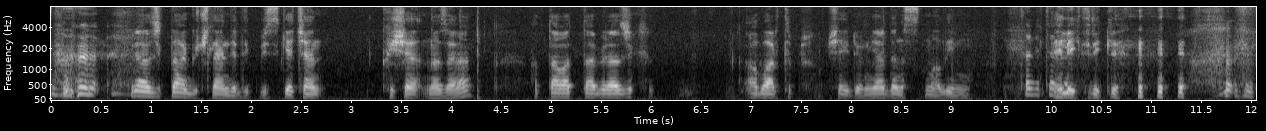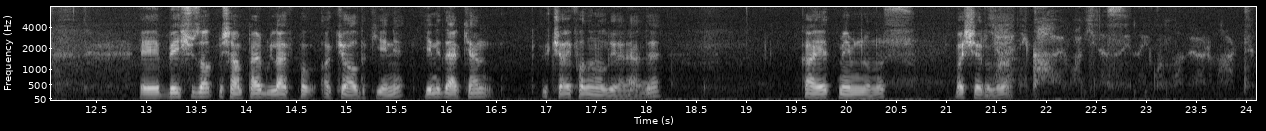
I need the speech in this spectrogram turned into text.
birazcık daha güçlendirdik biz geçen kışa nazaran. Hatta hatta birazcık abartıp şey diyorum yerden ısıtma alayım mı? Tabii tabii. Elektrikli. Ee, 560 amper bir LifePak akü aldık yeni. Yeni derken 3 ay falan oluyor herhalde. Gayet memnunuz. Başarılı. Bir kahve makinesini kullanıyorum artık.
